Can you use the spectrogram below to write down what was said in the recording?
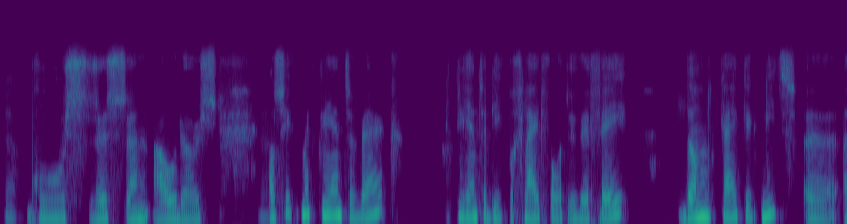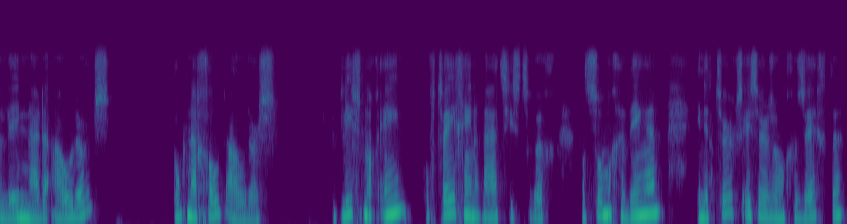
Ja. Broers, zussen, ouders. Ja. Als ik met cliënten werk, cliënten die ik begeleid voor het UWV, dan kijk ik niet uh, alleen naar de ouders, ook naar grootouders. Het liefst nog één of twee generaties terug. Want sommige dingen, in het Turks is er zo'n gezegde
